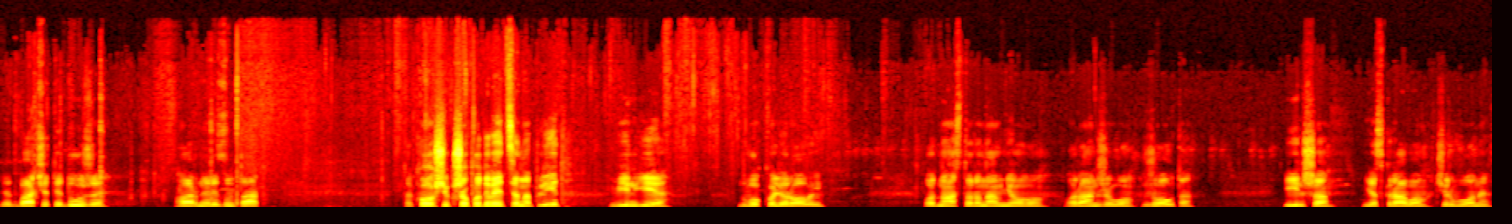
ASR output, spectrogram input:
Як бачите, дуже гарний результат. Також, якщо подивитися на плід, він є двохкольоровий. Одна сторона в нього оранжево-жовта, інша яскраво червоне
